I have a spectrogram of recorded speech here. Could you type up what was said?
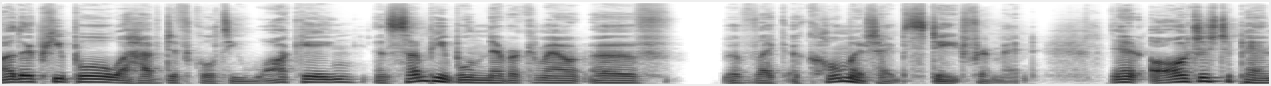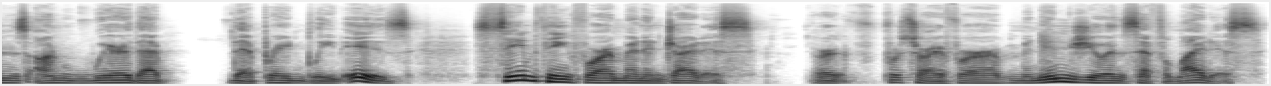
Other people will have difficulty walking, and some people never come out of of like a coma type state from it. And it all just depends on where that that brain bleed is. Same thing for our meningitis, or for sorry, for our meningoencephalitis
